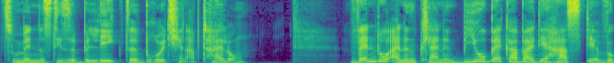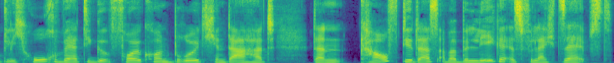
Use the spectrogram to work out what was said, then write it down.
Zumindest diese belegte Brötchenabteilung. Wenn du einen kleinen Biobäcker bei dir hast, der wirklich hochwertige Vollkornbrötchen da hat, dann kauf dir das, aber belege es vielleicht selbst.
